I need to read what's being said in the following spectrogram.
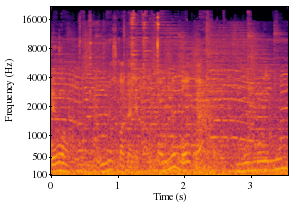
매워. 음료수 가져야겠다. 오빠 음료수 먹을 거야? 뭐뭐 있는?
